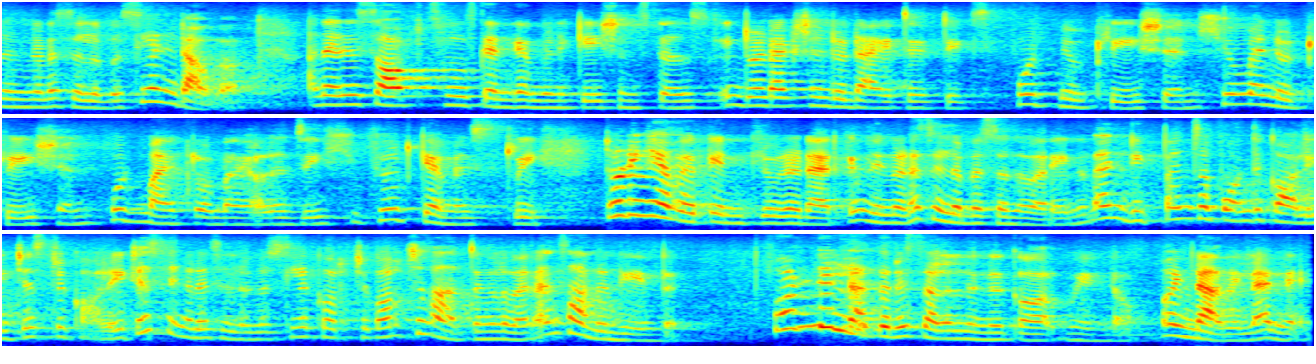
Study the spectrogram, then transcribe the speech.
നിങ്ങളുടെ സിലബസിൽ ഉണ്ടാവുക. അതായത് soft skills and communication skills introduction to dietetics food nutrition human nutrition food microbiology food chemistry തുടങ്ങിയവയൊക്കെ ഇൻക്ലൂഡഡ് ആയിരിക്കും നിങ്ങളുടെ സിലബസ് എന്ന് പറയുന്നത്. And depends upon the colleges to colleges നിങ്ങളുടെ സിലബസിൽ കുറച്ച് കുറച്ച് മാറ്റങ്ങൾ വരാൻ സാധ്യതയുണ്ട്. ഫുഡ് ഇല്ലാത്തൊരു സ്ഥലം നിങ്ങൾക്ക് ഓർമ്മയുണ്ടോ? ഉണ്ടാവില്ല അല്ലേ?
